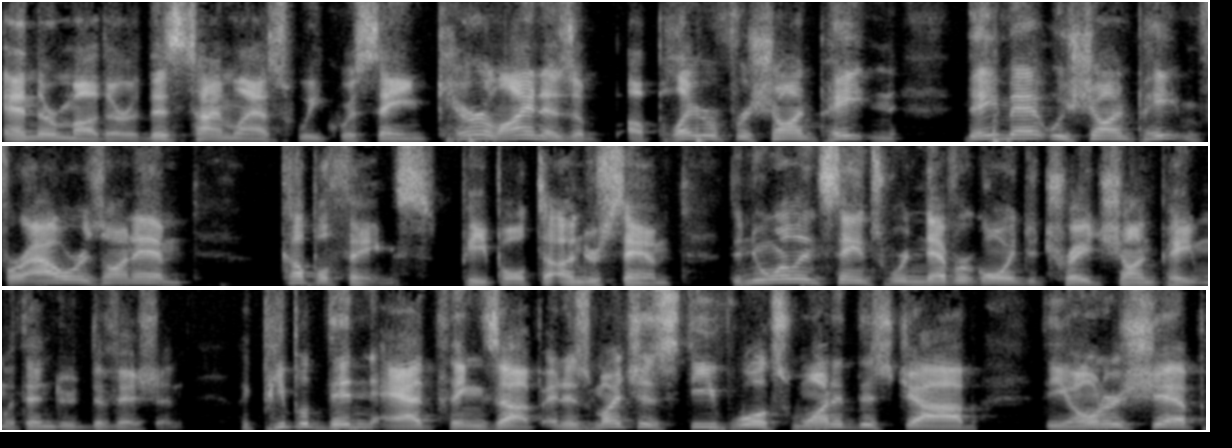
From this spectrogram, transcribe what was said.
and their mother this time last week was saying Carolina is a, a player for Sean Payton. They met with Sean Payton for hours on end. Couple things, people, to understand. The New Orleans Saints were never going to trade Sean Payton within their division. Like people didn't add things up. And as much as Steve Wilks wanted this job, the ownership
